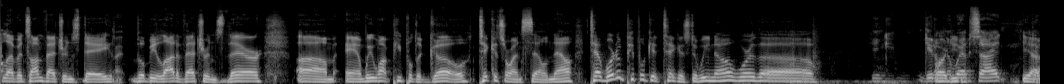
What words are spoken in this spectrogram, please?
11th, It's on Veterans Day. There'll be a lot of veterans there, um, and we want people to go. Tickets are on sale now. Ted, where do people get tickets? Do we know where the? Get on the you- website, Yeah.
